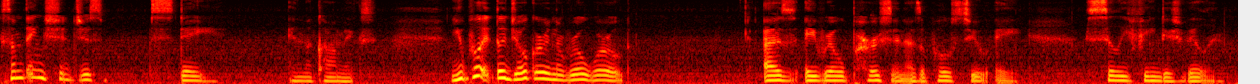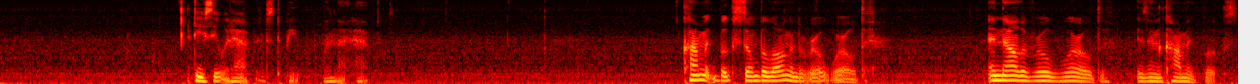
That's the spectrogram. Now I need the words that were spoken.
Some things should just stay in the comics. You put the Joker in the real world as a real person as opposed to a silly, fiendish villain. Do you see what happens to people when that happens? Comic books don't belong in the real world. And now the real world is in comic books.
